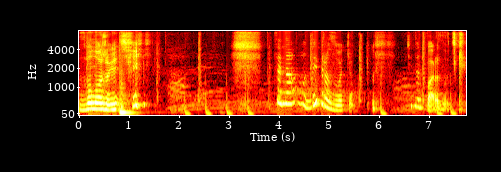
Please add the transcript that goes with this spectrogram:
зволожуючої. Це на один разочок. Чи на два разочки.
